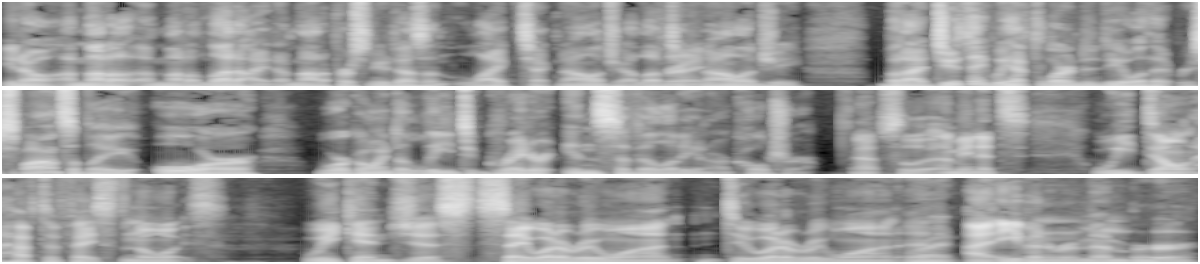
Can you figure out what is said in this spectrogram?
you know, I'm not a, I'm not a luddite. I'm not a person who doesn't like technology. I love Right. technology, but I do think we have to learn to deal with it responsibly, or we're going to lead to greater incivility in our culture. Absolutely. I mean, it's we don't have to face the noise. We can just say whatever we want, do whatever we want. And Right. I even remember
